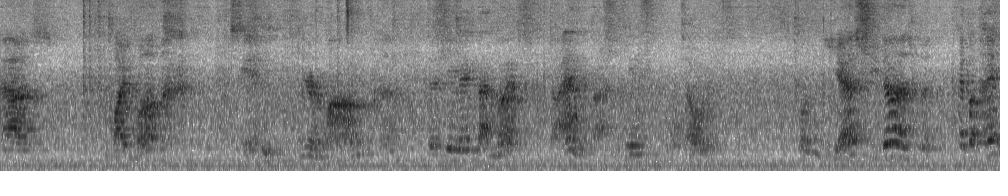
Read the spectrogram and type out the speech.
asked my mom. Your mom? Uh, does she make that much? Diane thought she cleans hotels. Well, yes, she does, but hey, but hey,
